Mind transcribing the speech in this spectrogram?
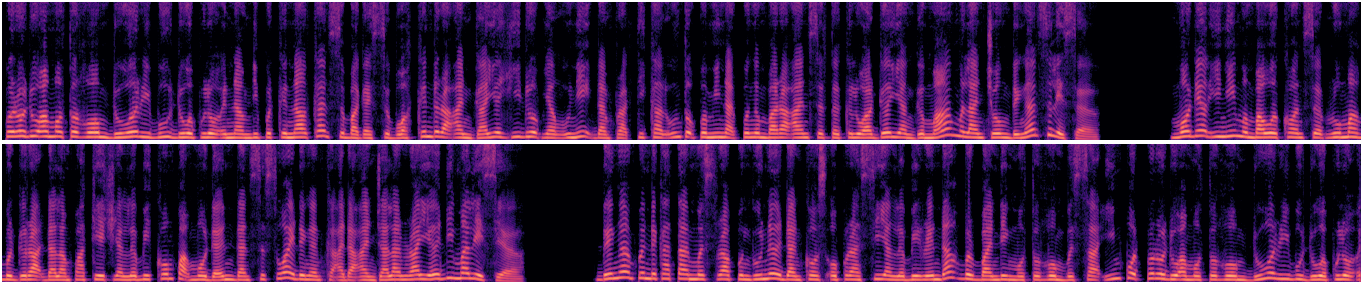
Perodua Motorhome 2026 diperkenalkan sebagai sebuah kenderaan gaya hidup yang unik dan praktikal untuk peminat pengembaraan serta keluarga yang gemar melancong dengan selesa. Model ini membawa konsep rumah bergerak dalam pakej yang lebih kompak moden dan sesuai dengan keadaan jalan raya di Malaysia. Dengan pendekatan mesra pengguna dan kos operasi yang lebih rendah berbanding motorhome besar import Perodua Motorhome 2026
